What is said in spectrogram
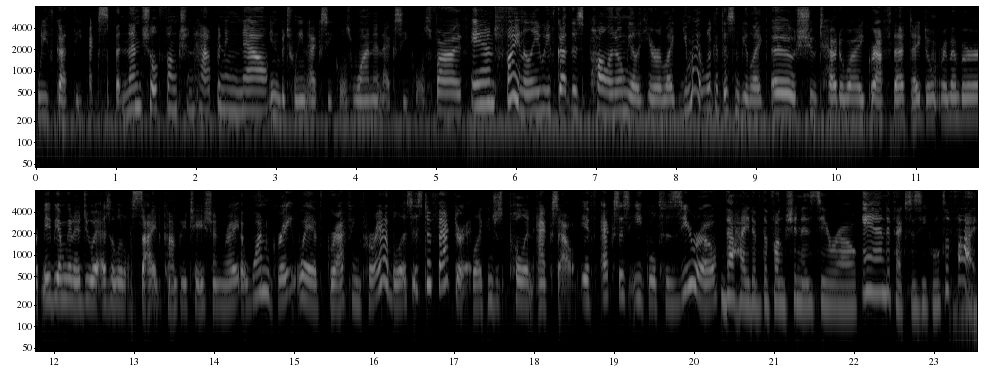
We've got the exponential function happening now in between x equals 1 and x equals 5. And finally, we've got this polynomial here. Like, you might look at this and be like, oh, shoot, how do I graph that? I don't remember. Maybe I'm going to do it as a little side computation, right? But One great way of graphing parabolas is to factor it. Like, can just pull an x out. If x is equal to 0, the height of the function is 0. And if x is equal to 5,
